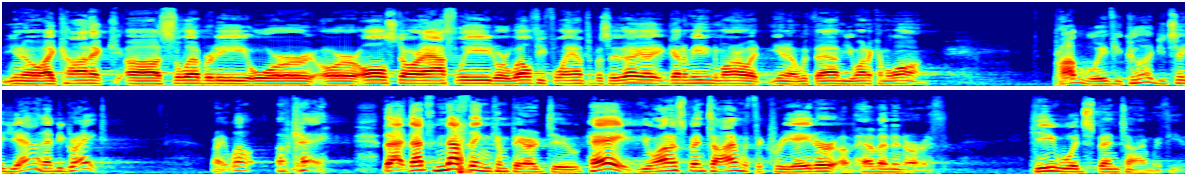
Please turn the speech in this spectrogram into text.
you know iconic uh, celebrity or or all star athlete or wealthy philanthropist, I got a meeting tomorrow at you know with them. You want to come along? Probably, if you could, you'd say, yeah, that'd be great. Right? Well, Okay. That, that's nothing compared to, hey, you want to spend time with the creator of heaven and earth? He would spend time with you.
